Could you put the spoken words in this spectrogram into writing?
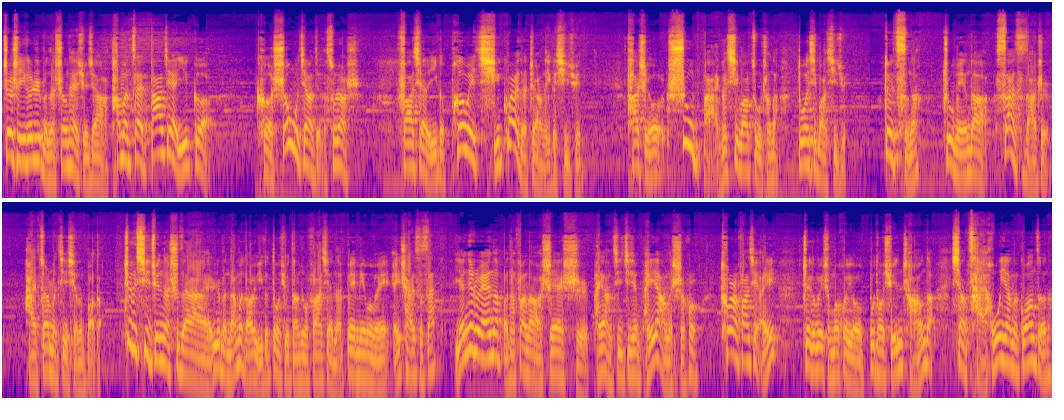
这是一个日本的生态学家，他们在搭建一个可生物降解的塑料时。发现了一个颇为奇怪的这样的一个细菌，它是由数百个细胞组成的多细胞细菌。对此呢，著名的《Science》杂志还专门进行了报道。这个细菌呢是在日本南部岛屿一个洞穴当中发现的，被命名为 HS3。研究人员呢把它放到实验室培养基进行培养的时候，突然发现，哎，这个为什么会有不同寻常的像彩虹一样的光泽呢？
